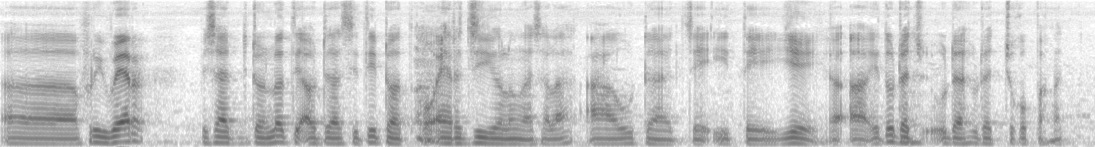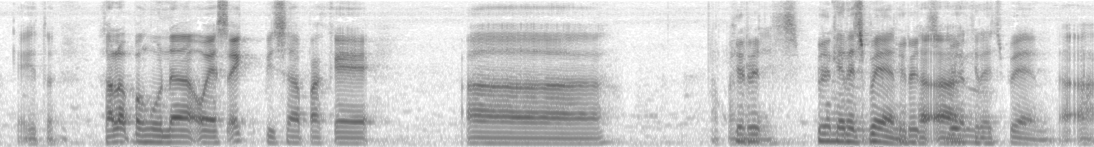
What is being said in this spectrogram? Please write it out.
Eh, freeware bisa di-download di audacity.org kalau nggak salah. Audacity itu udah udah udah cukup banget kayak gitu kalau pengguna OS X bisa pakai eh apa GarageBand. GarageBand, GarageBand. Heeh, GarageBand. Heeh,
